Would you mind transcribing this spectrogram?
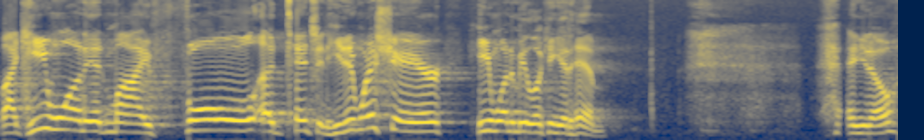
Like he wanted my full attention. He didn't want to share, he wanted me looking at him. And you know,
